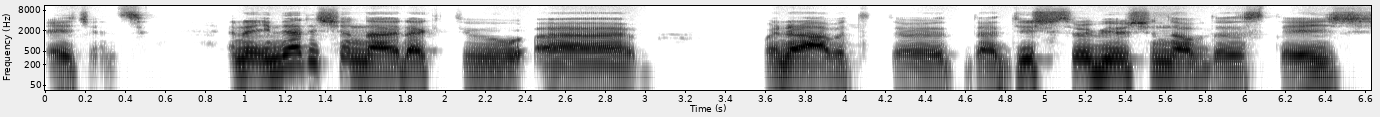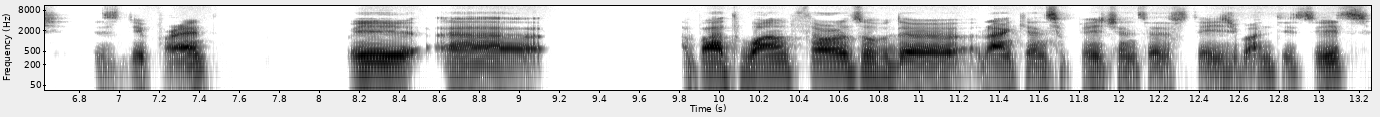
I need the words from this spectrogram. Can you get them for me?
agents. And in addition, I'd like to uh, point out the, the distribution of the stage is different. We uh, about one third of the lung cancer patients have stage one disease.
